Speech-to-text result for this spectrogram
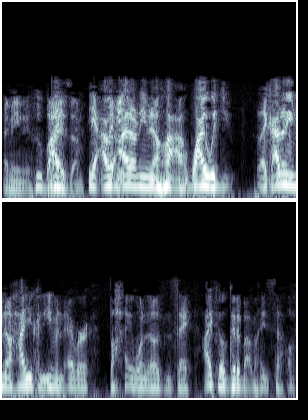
I mean, who buys I- them? Yeah, I, I, mean, I don't even know how. Why would you? Like, I don't even know how you could even ever buy one of those and say I feel good about myself.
